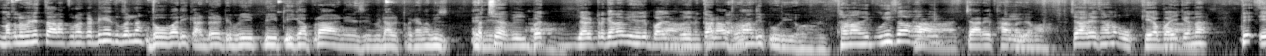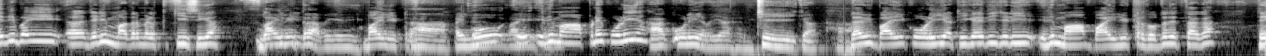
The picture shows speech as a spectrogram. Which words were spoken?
ਮਤਲਬ ਇਹਨੇ ਤਾਰਾਂ ਤੂਰਾਂ ਕੱਢੀਆਂ ਤੂੰ ਪਹਿਲਾਂ? ਦੋ ਵਾਰੀ ਕੱਢ ਹਟੀ ਬਈ ਪੀਟੀ ਦਾ ਭਰਾ ਨੇ ਸੀ ਵੀ ਡਾਕਟਰ ਕਹਿੰਦਾ ਵੀ ਇਹ ਅੱਛਾ ਵੀ ਬ- ਡਾਕਟਰ ਕਹਿੰਦਾ ਵੀ ਹਜੇ ਵਜਨ ਵਜਨ ਥਣਾ ਘੱਟ ਥੁਣਾ ਦੀ ਪੂਰੀ ਹੋ ਬਈ। ਥਣਾ ਦੀ ਪੂਰੀ ਸਾਫ਼ ਆ ਬਈ। ਹਾਂ ਚਾਰੇ ਥਾਣਾ ਜਮਾ ਚਾਰੇ ਥਣ ਓਕੇ ਆ ਬਾਈ ਕਹਿੰਦਾ। ਤੇ ਇਹਦੀ ਬਈ ਅ, ਜਿਹੜੀ ਮਦਰ ਮਿਲਕ ਕੀ ਸੀਗਾ? 22 ਲੀਟਰ ਆ ਬਈ ਇਹਦੀ। 22 ਲੀਟਰ ਹਾਂ ਪਹਿਲੇ ਉਹ ਇਹ- ਇਹਦੀ ਮਾਂ ਆਪਣੇ ਕੋਲ ਹੀ ਆ? ਹਾਂ ਕੋਲੀ ਆ ਬਈ ਆ ਖੜੀ ਠੀਕ ਆ। ਲੈ ਵੀ 22 ਕੋਲ ਹੀ ਆ ਠੀਕ ਹੈ ਇਹਦੀ ਜਿਹੜੀ ਇਹਦੀ ਮਾਂ 22 ਲੀਟਰ ਦੁੱਧ ਦਿੱਤਾਗਾ। ਤੇ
